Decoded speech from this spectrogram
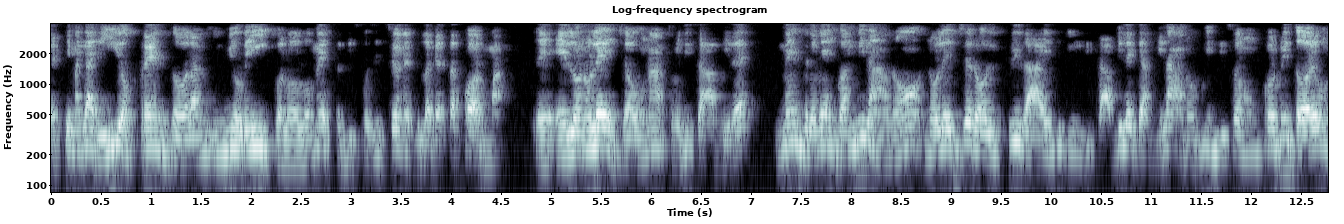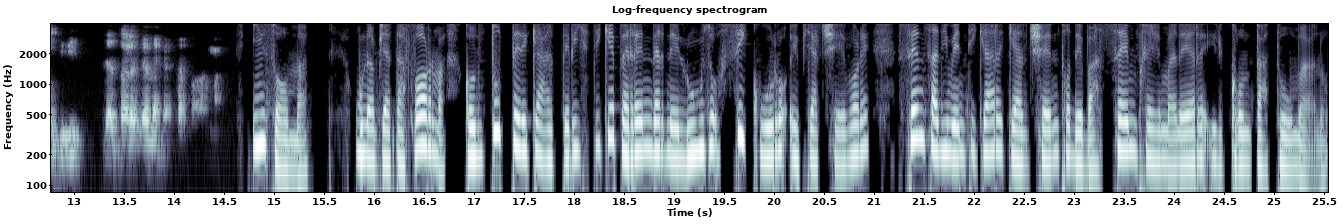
perché magari io prendo la, il mio veicolo, lo metto a disposizione sulla piattaforma e, e lo noleggio a un altro disabile, mentre vengo a Milano noleggerò il free ride di un disabile che è a Milano, quindi sono un fornitore e un utilizzatore della piattaforma. Insomma, una piattaforma con tutte le caratteristiche per renderne l'uso sicuro e piacevole, senza dimenticare che al centro debba sempre rimanere il contatto umano.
